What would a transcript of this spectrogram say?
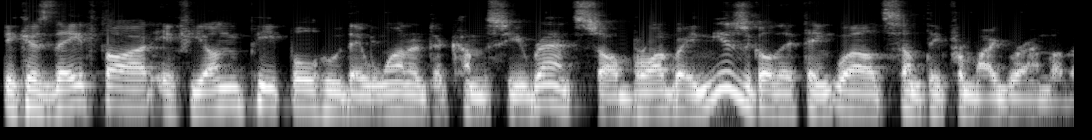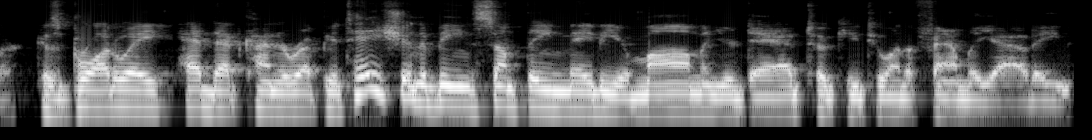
because they thought if young people who they wanted to come see Rent saw Broadway musical, they think, well, it's something for my grandmother because Broadway had that kind of reputation of being something maybe your mom and your dad took you to on a family outing.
